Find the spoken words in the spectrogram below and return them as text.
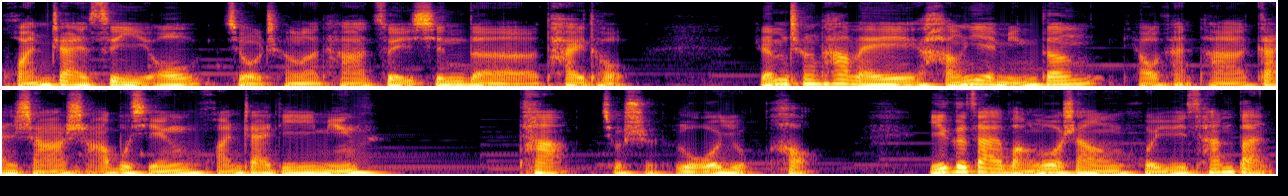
还债 CEO 就成了他最新的 title。人们称他为行业明灯，调侃他干啥啥不行，还债第一名。他就是罗永浩，一个在网络上毁誉参半、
